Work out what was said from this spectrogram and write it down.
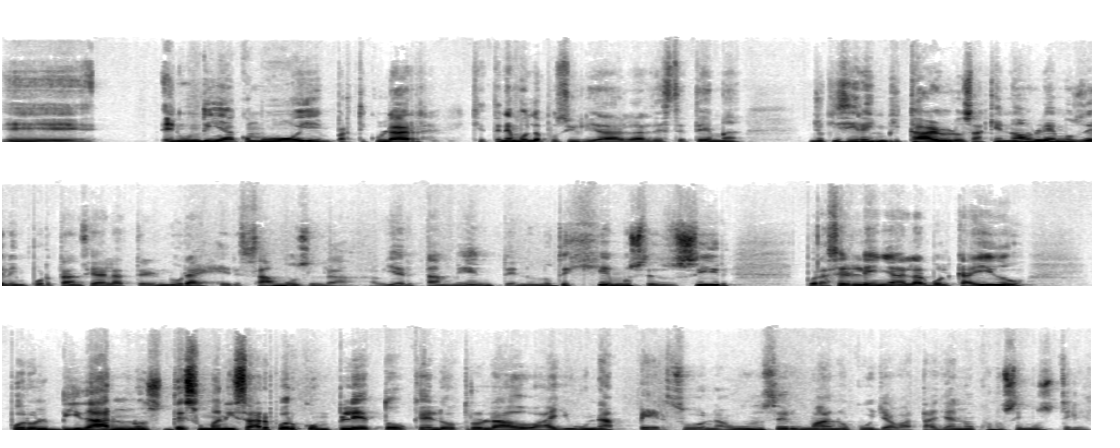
eh, en un día como hoy en particular, que tenemos la posibilidad de hablar de este tema, yo quisiera invitarlos a que no hablemos de la importancia de la ternura, ejerzámosla abiertamente, no nos dejemos seducir por hacer leña del árbol caído, por olvidarnos, deshumanizar por completo que al otro lado hay una persona, un ser humano cuya batalla no conocemos del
